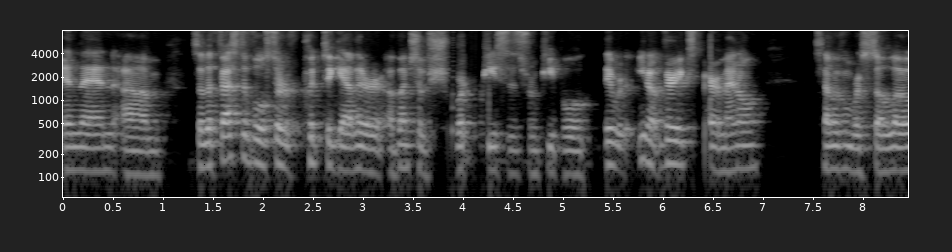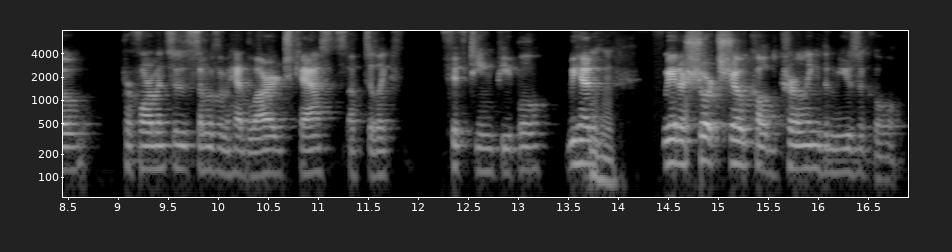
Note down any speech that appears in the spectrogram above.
and then um, so the festival sort of put together a bunch of short pieces from people. They were, you know, very experimental. Some of them were solo performances. Some of them had large casts, up to like 15 people. We had mm-hmm. we had a short show called Curling the Musical.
